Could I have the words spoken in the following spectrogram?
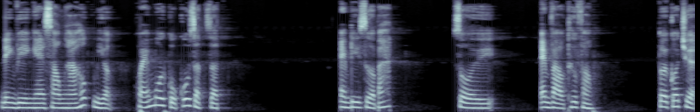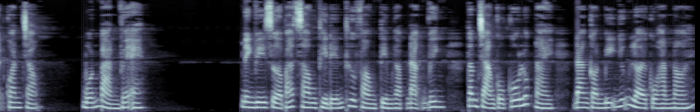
Ninh Vi nghe xong há hốc miệng, khóe môi của cô giật giật. Em đi rửa bát. Rồi em vào thư phòng. Tôi có chuyện quan trọng muốn bàn với em. Ninh Vi rửa bát xong thì đến thư phòng tìm gặp Đặng Vinh. Tâm trạng của cô lúc này đang còn bị những lời của hắn nói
